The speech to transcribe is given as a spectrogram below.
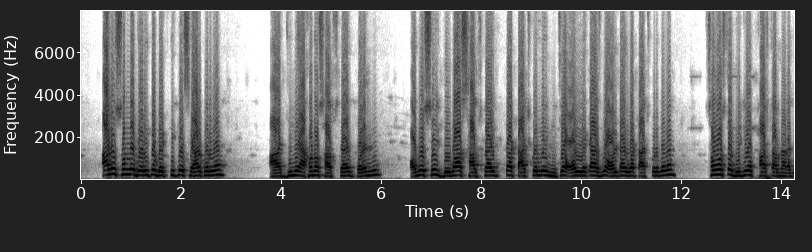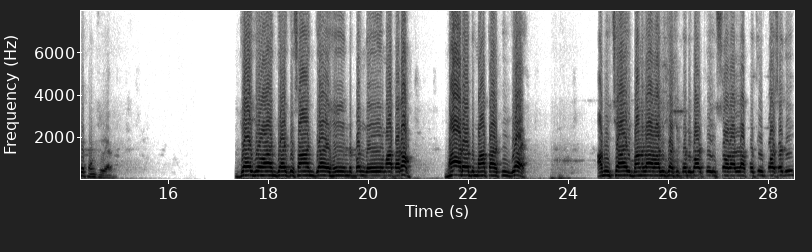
আলুর সঙ্গে জড়িত ব্যক্তিকে শেয়ার করবেন। আর যিনি এখনও সাবস্ক্রাইব করেননি, অবশ্যই দুবার সাবস্ক্রাইবটা টাচ করলে নিচে অল লেখা আসবে অলটা একবার টাচ করে দেবেন। সমস্ত ভিডিও ফার্স্ট আপনার কাছে পৌঁছে যাবে। জয় জওয়ান, জয় কিষান জয় হিন্দ, বন্দে মাতারম। ভারত মাতা কি জয়? আমি চাই বাংলার আলু চাষি পরিবারকে ঈশ্বর, আল্লাহ প্রচুর পয়সা দিই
